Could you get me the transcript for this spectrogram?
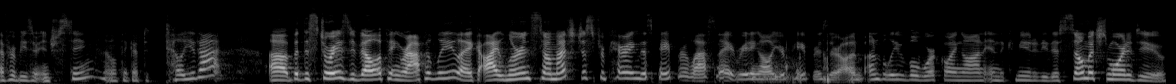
FRBs are interesting. I don't think I have to tell you that. Uh, but the story is developing rapidly. Like I learned so much just preparing this paper last night, reading all your papers. There's un unbelievable work going on in the community. There's so much more to do.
